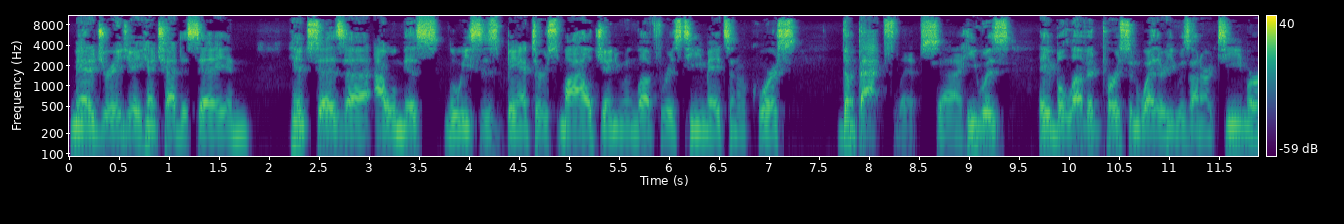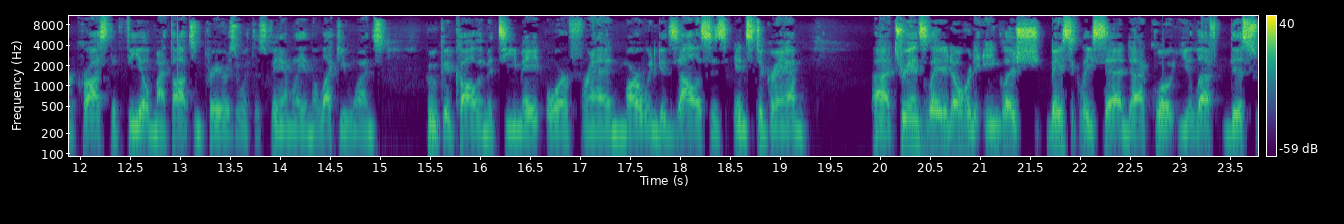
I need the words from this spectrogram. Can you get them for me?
manager AJ Hinch had to say and Hinch says, uh, I will miss Luis's banter, smile, genuine love for his teammates, and of course, the bat flips. Uh, he was a beloved person, whether he was on our team or across the field. My thoughts and prayers are with his family and the lucky ones who could call him a teammate or a friend. Marwin Gonzalez's Instagram, uh, translated over to English, basically said, uh, quote, you left this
